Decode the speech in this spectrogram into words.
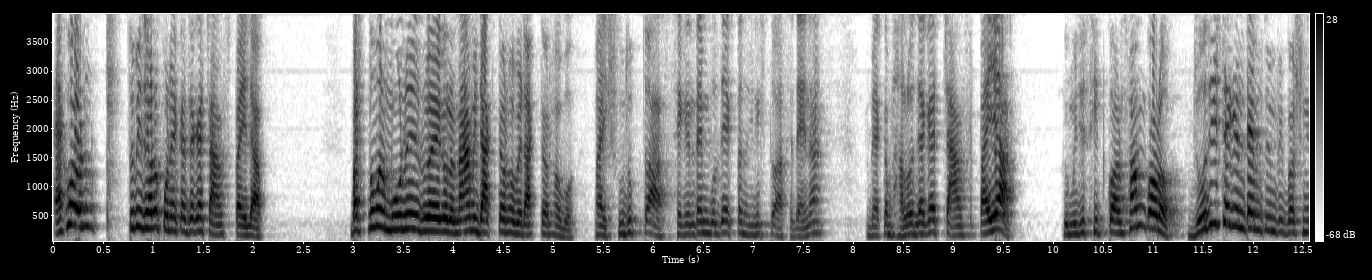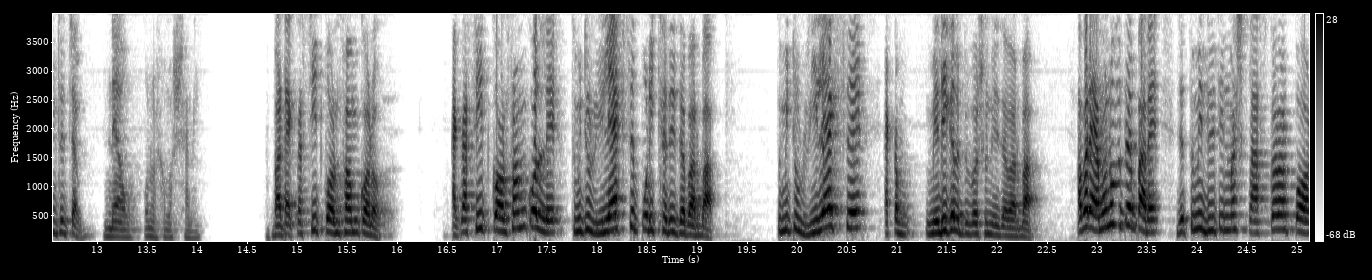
এখন, তুমি ধরো কোনো একটা জায়গায় চান্স পাইলা। বাট তোমার মনে রয়ে গেলো, না, আমি ডাক্তার হবে, ডাক্তার হব। ভাই সুযোগ তো আছে সেকেন্ড টাইম বলতে একটা জিনিস তো আছে, তাই না? তুমি একটা ভালো জায়গায় চান্স পাইয়া, তুমি যে সিট কনফার্ম করো, যদি সেকেন্ড টাইম তুমি প্রিপারেশন নিতে চাও, নেও, কোনো সমস্যা নেই। বাট একটা সিট কনফার্ম করো। একটা সিট কনফার্ম করলে তুমি একটু রিল্যাক্সে পরীক্ষা দিতে পারবা। তুমি একটু রিল্যাক্সে একটা মেডিকেল প্রিপারেশন নিতে পারবা। আবার এমনও হতে পারে যে তুমি দুই, তিন মাস ক্লাস করার পর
